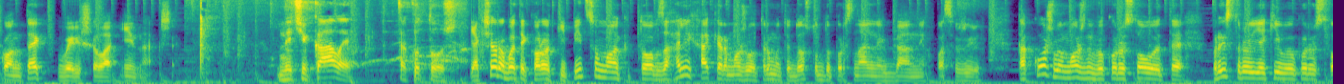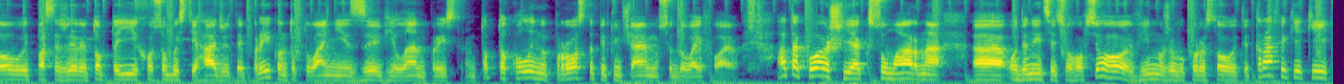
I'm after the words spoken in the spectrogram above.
Contact вирішила інакше. Не чекали? Так отож. Якщо робити короткий підсумок, то взагалі хакер може отримати доступ до персональних даних пасажирів. Також ви можете використовувати пристрої, які використовують пасажири, тобто їх особисті гаджети при контактуванні з VLAN пристроєм, тобто коли ми просто підключаємося до Wi-Fi. А також як сумарна е, одиниця цього всього, він може використовувати трафік, який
